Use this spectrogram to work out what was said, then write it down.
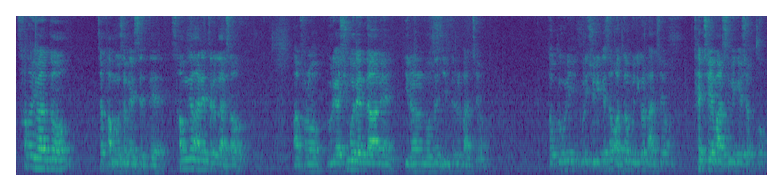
사도 요한도 저 반모섬에 있을 때 성령 안에 들어가서 앞으로 우리가 휴고된 다음에 일어나는 모든 일들을 봤죠. 또 그분이 우리 주님께서 어떤 분인 걸 봤죠. 태초에 말씀이 계셨고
